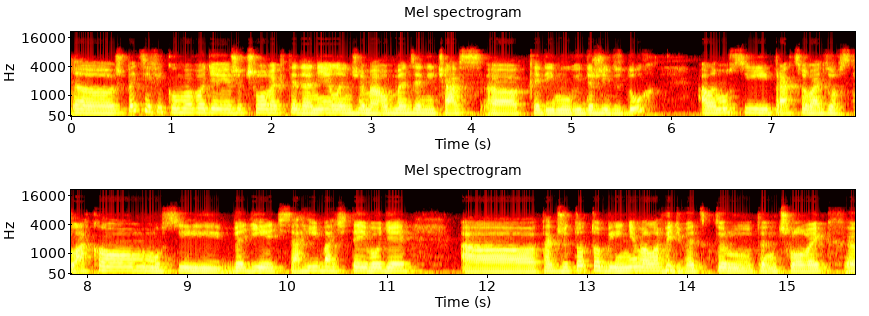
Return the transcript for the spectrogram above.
e, špecifikum vo vode je, že človek teda nie len, že má obmedzený čas, e, kedy mu vydrží vzduch, ale musí pracovať so vztlakom, musí vedieť sa hýbať v tej vode, a, takže toto by nemala byť vec, ktorú ten človek, e,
